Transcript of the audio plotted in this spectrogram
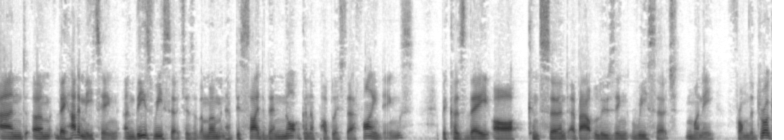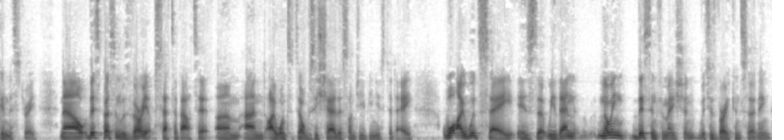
And um, they had a meeting, and these researchers at the moment have decided they're not going to publish their findings because they are concerned about losing research money from the drug industry. Now, this person was very upset about it, um, and I wanted to obviously share this on GB News today. What I would say is that we then, knowing this information, which is very concerning,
